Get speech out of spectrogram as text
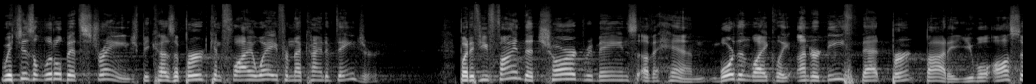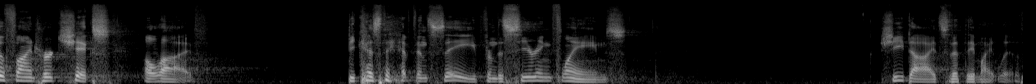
which is a little bit strange because a bird can fly away from that kind of danger. But if you find the charred remains of a hen, more than likely underneath that burnt body, you will also find her chicks alive because they have been saved from the searing flames, she died so that they might live.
